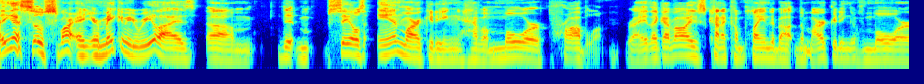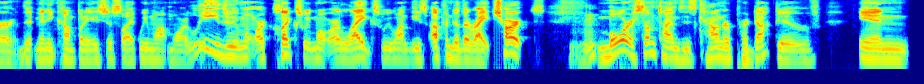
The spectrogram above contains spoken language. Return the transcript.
think that's so smart, and you're making me realize um, that sales and marketing have a more problem, right? Like I've always kind of complained about the marketing of more that many companies just like we want more leads, we want more clicks, we want more likes, we want these up into the right charts. Mm-hmm. More sometimes is counterproductive in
